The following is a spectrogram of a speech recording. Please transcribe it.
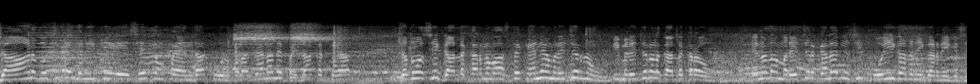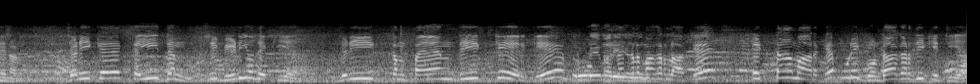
ਜਾਣ ਬੁੱਝ ਕੇ ਜਾਣੀ ਕਿ ਇਸੇ ਕੰਪੈਨ ਦਾ ਟੂਲ ਪਲਾਜ਼ਾ ਇਹਨਾਂ ਨੇ ਪਹਿਲਾਂ ਕੱਟਿਆ। ਜਦੋਂ ਅਸੀਂ ਗੱਲ ਕਰਨ ਵਾਸਤੇ ਕਹਿੰਦੇ ਆ ਮੈਨੇਜਰ ਨੂੰ ਵੀ ਮੈਨੇਜਰ ਨਾਲ ਗੱਲ ਕਰਾਓ ਇਹਨਾਂ ਦਾ ਮੈਨੇਜਰ ਕਹਿੰਦਾ ਵੀ ਅਸੀਂ ਕੋਈ ਗੱਲ ਨਹੀਂ ਕਰਨੀ ਕਿਸੇ ਨਾਲ। ਜਾਣੀ ਕਿ ਕਈ ਦਿਨ ਤੁਸੀਂ ਵੀਡੀਓ ਦੇਖੀ ਹੈ ਜਿਹੜੀ ਕੰਪੈਨ ਦੀ ਘੇਰ ਕੇ ਰੋੜੇ ਮਾਰੀ ਮੋਟਰਸਾਈਕਲ ਜਾਂਦੇ। ਮਗਰ ਲਾ ਕੇ ਇੱਟਾਂ ਮਾਰ ਕੇ ਪੂਰੀ ਗੁੰਡਾਗਰਦੀ ਕੀਤੀ ਹੈ।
